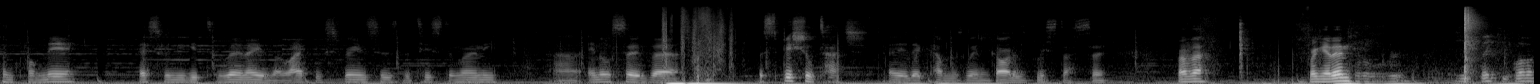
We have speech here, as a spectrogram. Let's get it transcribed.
think from there, that's when you get to learn, hey, the life experiences, the testimony, uh, and also the the special touch hey, that comes when God has blessed us. So, brother, bring it in. Yeah, thank you, brother.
